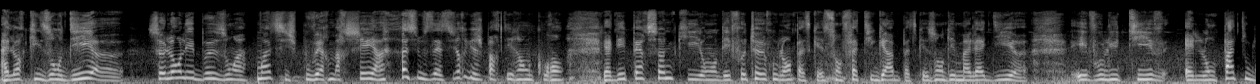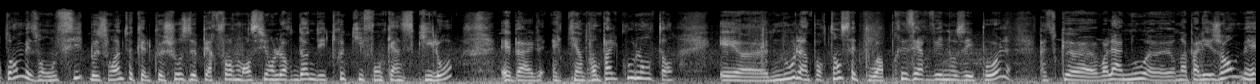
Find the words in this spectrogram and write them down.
Alors qu'ils ont dit euh, selon les besoins. Moi, si je pouvais remarcher, hein, je vous assure que je partirais en courant. Il y a des personnes qui ont des fauteuils roulants parce qu'elles sont fatigables, parce qu'elles ont des maladies euh, évolutives. Elles l'ont pas tout le temps, mais elles ont aussi besoin de quelque chose de performant. Si on leur donne des trucs qui font 15 kilos, eh ben, elles, elles tiendront pas le coup longtemps. Et euh, nous, l'important, c'est de pouvoir préserver nos épaules, parce que euh, voilà, nous, on n'a pas les jambes, mais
